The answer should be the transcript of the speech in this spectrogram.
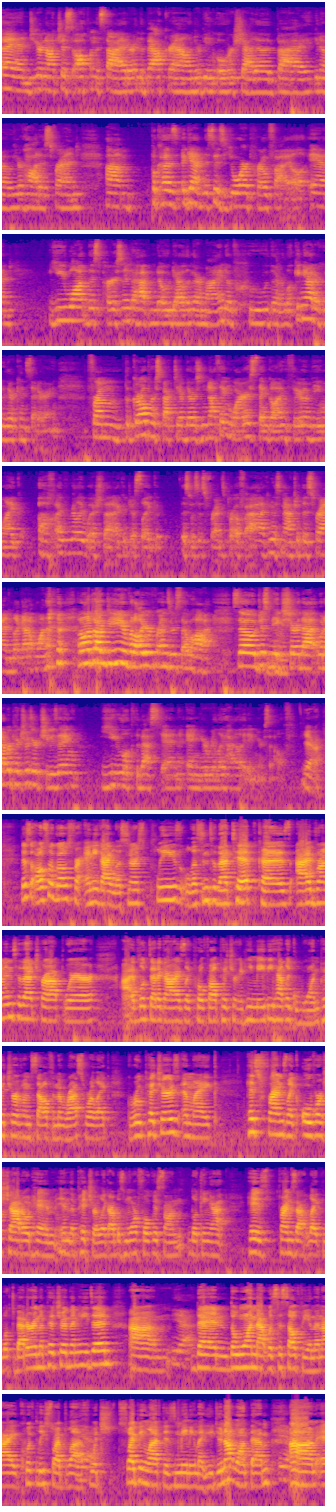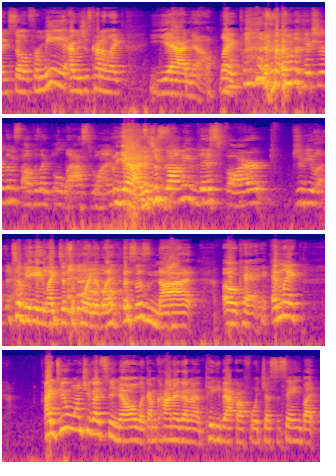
and you're not just off on the side or in the background or being overshadowed by you know your hottest friend. Um, because again this is your profile and you want this person to have no doubt in their mind of who they're looking at or who they're considering. From the girl perspective, there's nothing worse than going through and being like, oh, I really wish that I could just like this was his friend's profile. I can just match with his friend. Like I don't want to, I don't want to talk to you, but all your friends are so hot. So just make mm-hmm. sure that whatever pictures you're choosing, you look the best in, and you're really highlighting yourself. Yeah. This also goes for any guy listeners. Please listen to that tip because I've run into that trap where I've looked at a guy's like profile picture and he maybe had like one picture of himself and the rest were like group pictures and like his friends like overshadowed him in the picture. Like I was more focused on looking at his friends that like looked better in the picture than he did. Um, yeah. Than the one that was his selfie, and then I quickly swiped left, yeah. which swiping left is meaning that you do not want them. Yeah. Um, and so for me, I was just kind of like yeah, no. Like the picture of themselves is like the last one. Yeah, and it's just you got me this far to be let down. To be like disappointed. like this is not okay. And like I do want you guys to know, like I'm kinda gonna piggyback off what Jess is saying, but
